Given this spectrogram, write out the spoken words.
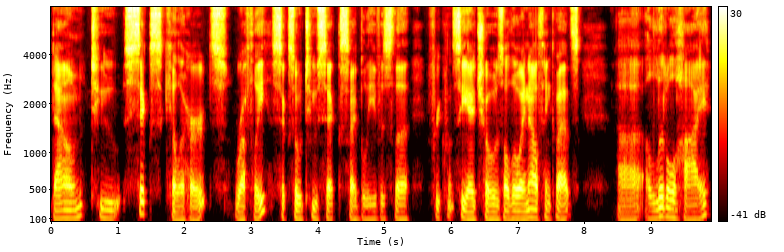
down to 6 kilohertz, roughly. 6026, I believe, is the frequency I chose, although I now think that's uh, a little high.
